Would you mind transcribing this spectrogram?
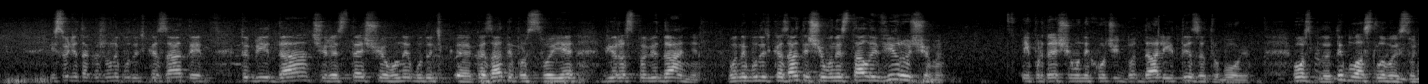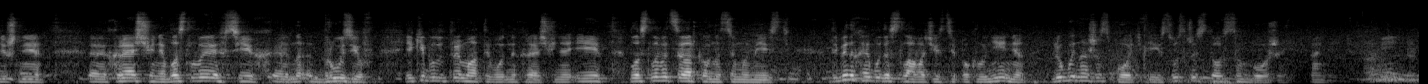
І сьогодні також вони будуть казати тобі да через те, що вони будуть е, казати про своє віросповідання. Вони будуть казати, що вони стали віруючими і про те, що вони хочуть далі йти за тобою. Господи, ти благослови сьогоднішнє хрещення, благослови всіх е, друзів, які будуть приймати водне хрещення, і благослови церкву на цьому місці. Тобі нехай буде слава, чисті поклоніння, люби наш Господь Ісус Христос, Син Божий. Амінь.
